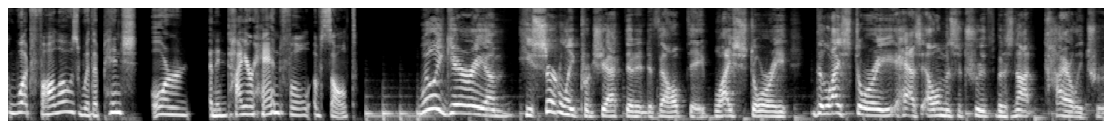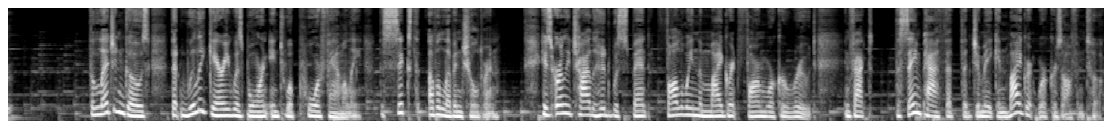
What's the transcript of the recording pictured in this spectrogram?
what follows with a pinch or an entire handful of salt. Willie Gary, um, he certainly projected and developed a life story. The life story has elements of truth, but it's not entirely true. The legend goes that Willie Gary was born into a poor family, the sixth of 11 children. His early childhood was spent following the migrant farm worker route. In fact, the same path that the Jamaican migrant workers often took.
